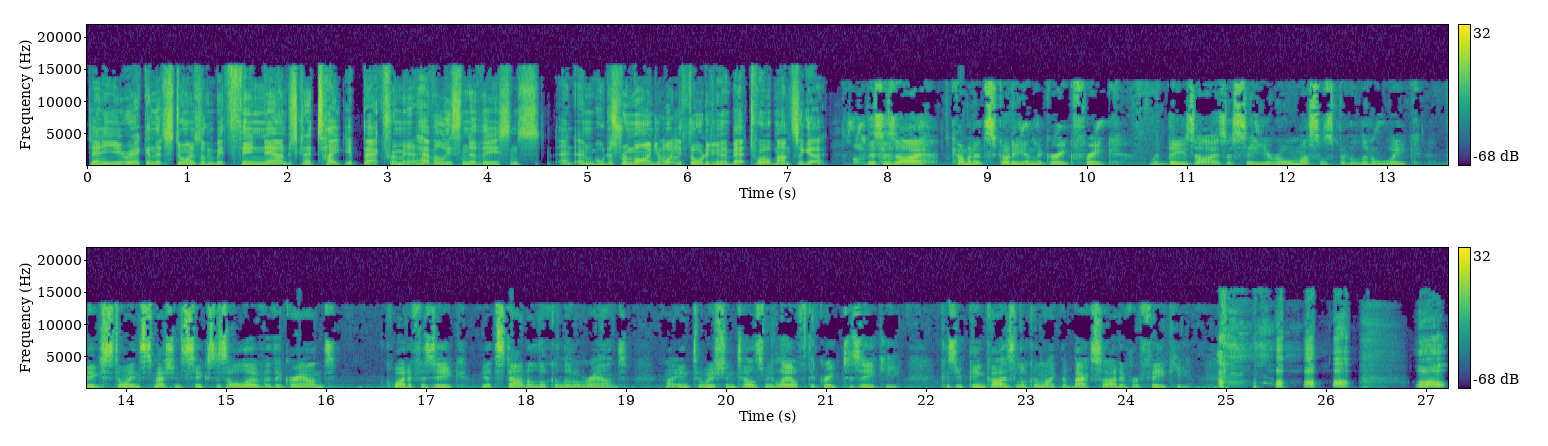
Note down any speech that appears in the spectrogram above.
Danny, you reckon that Stoin's looking a bit thin now. I'm just going to take you back for a minute. Have a listen to this, and, and, and we'll just remind you what you thought of him about 12 months ago. This is I coming at Scotty and the Greek freak. With these eyes, I see you're all muscles but a little weak. Big Stoin smashing sixes all over the ground. Quite a physique, yet starting to look a little round. My intuition tells me lay off the Greek tzatziki, because your pink eye's looking like the backside of Rafiki. oh, well,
